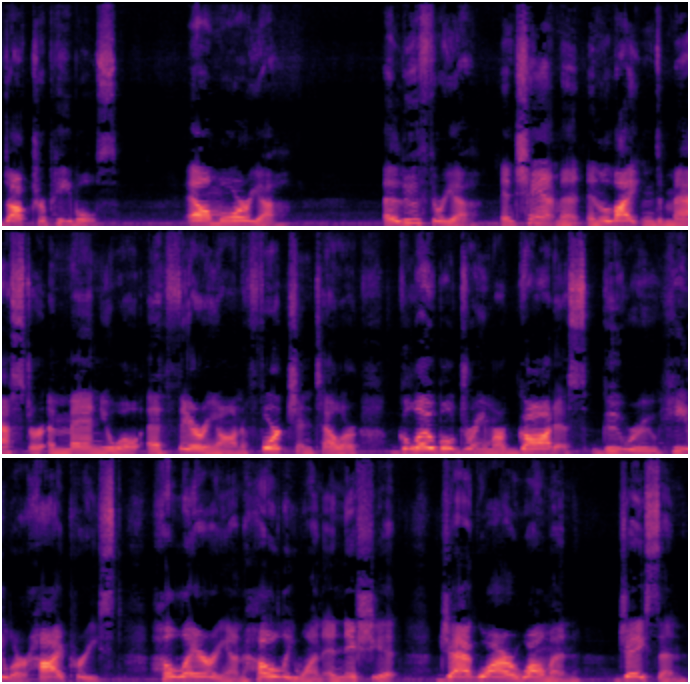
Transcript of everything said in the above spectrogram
Dr. Peebles, El Morya, enchantment, enlightened master, Emmanuel, Etherion, fortune teller, global dreamer, goddess, guru, healer, high priest, Hilarion, holy one, initiate, jaguar woman, Jason,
